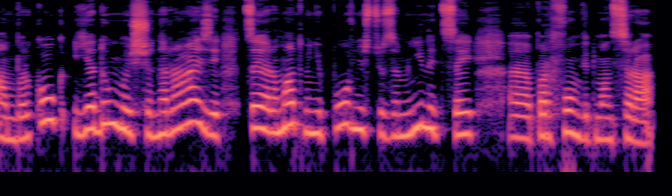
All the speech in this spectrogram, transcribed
Amber Coke, і я думаю, що наразі цей аромат мені повністю замінить цей е, парфум від Монсера.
